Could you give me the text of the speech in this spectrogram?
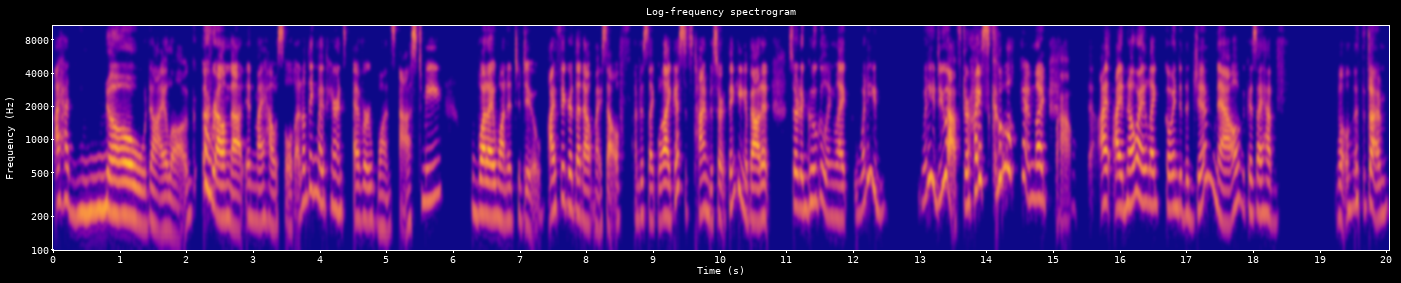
I had no dialogue around that in my household. I don't think my parents ever once asked me what I wanted to do. I figured that out myself. I'm just like, well, I guess it's time to start thinking about it. Started Googling, like, what do you what do you do after high school? And like, wow, I, I know I like going to the gym now because I have well, at the time,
